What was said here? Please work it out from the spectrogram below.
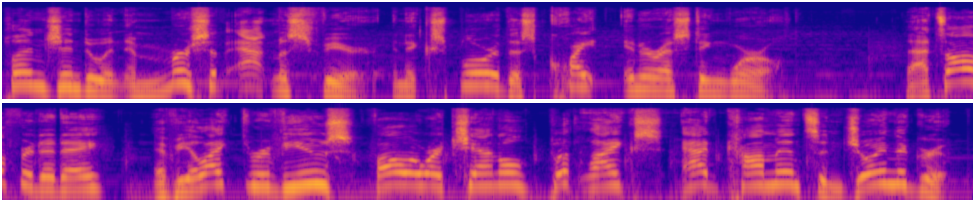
plunge into an immersive atmosphere, and explore this quite interesting world. That's all for today. If you like the reviews, follow our channel, put likes, add comments, and join the group.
